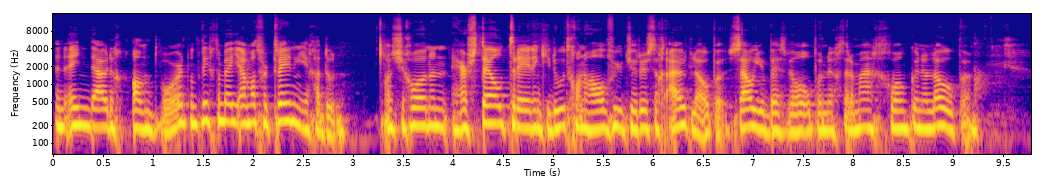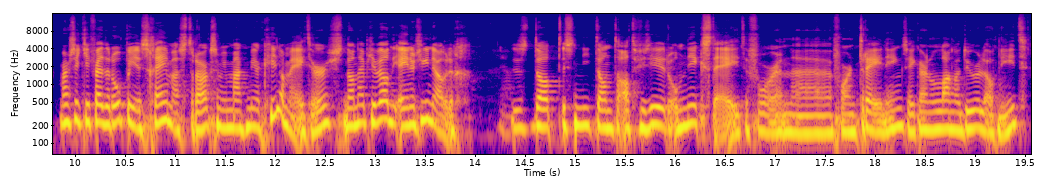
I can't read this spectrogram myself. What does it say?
een eenduidig antwoord. Want het ligt een beetje aan wat voor training je gaat doen. Als je gewoon een hersteltraining doet, gewoon een half uurtje rustig uitlopen, zou je best wel op een nuchtere maag gewoon kunnen lopen. Maar zit je verderop in je schema straks en je maakt meer kilometers, dan heb je wel die energie nodig. Dus dat is niet dan te adviseren om niks te eten voor een, eh, voor een training. Zeker een lange duurloop niet.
